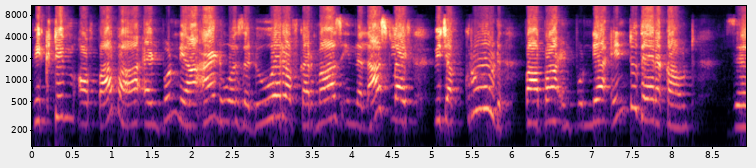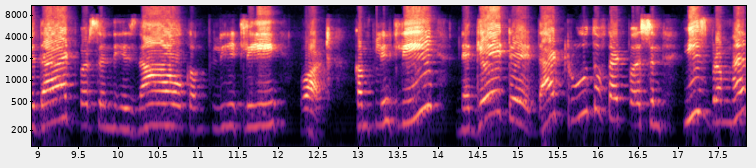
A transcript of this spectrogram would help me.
victim of papa and punya and who was the doer of karmas in the last life, which accrued papa and punya into their account. So that person is now completely what? Completely negated. That truth of that person is Brahman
